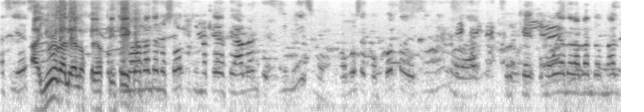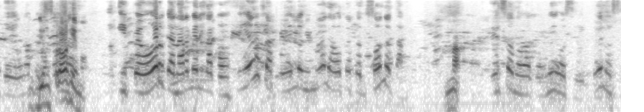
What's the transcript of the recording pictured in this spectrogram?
Así es. Ayúdale a los que los Porque no critican. hablan de nosotros, sino que, que hablan de sí mismo, cómo se comporta de sí mismo, ¿verdad? Porque como voy a andar hablando mal de una persona. De un prójimo. Y peor, ganarme la confianza, poniendo en mal a otra persona también. No. Eso no va conmigo. Si, bueno, si,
